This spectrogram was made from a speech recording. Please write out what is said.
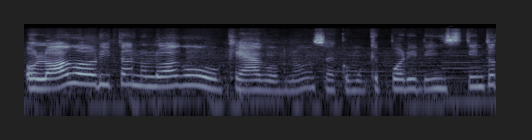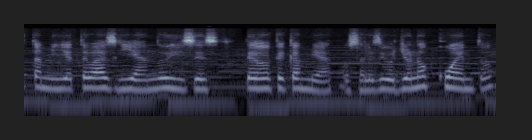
o lo hago ahorita, no lo hago, o qué hago, ¿no? O sea, como que por el instinto también ya te vas guiando y dices, tengo que cambiar. O sea, les digo, yo no cuento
